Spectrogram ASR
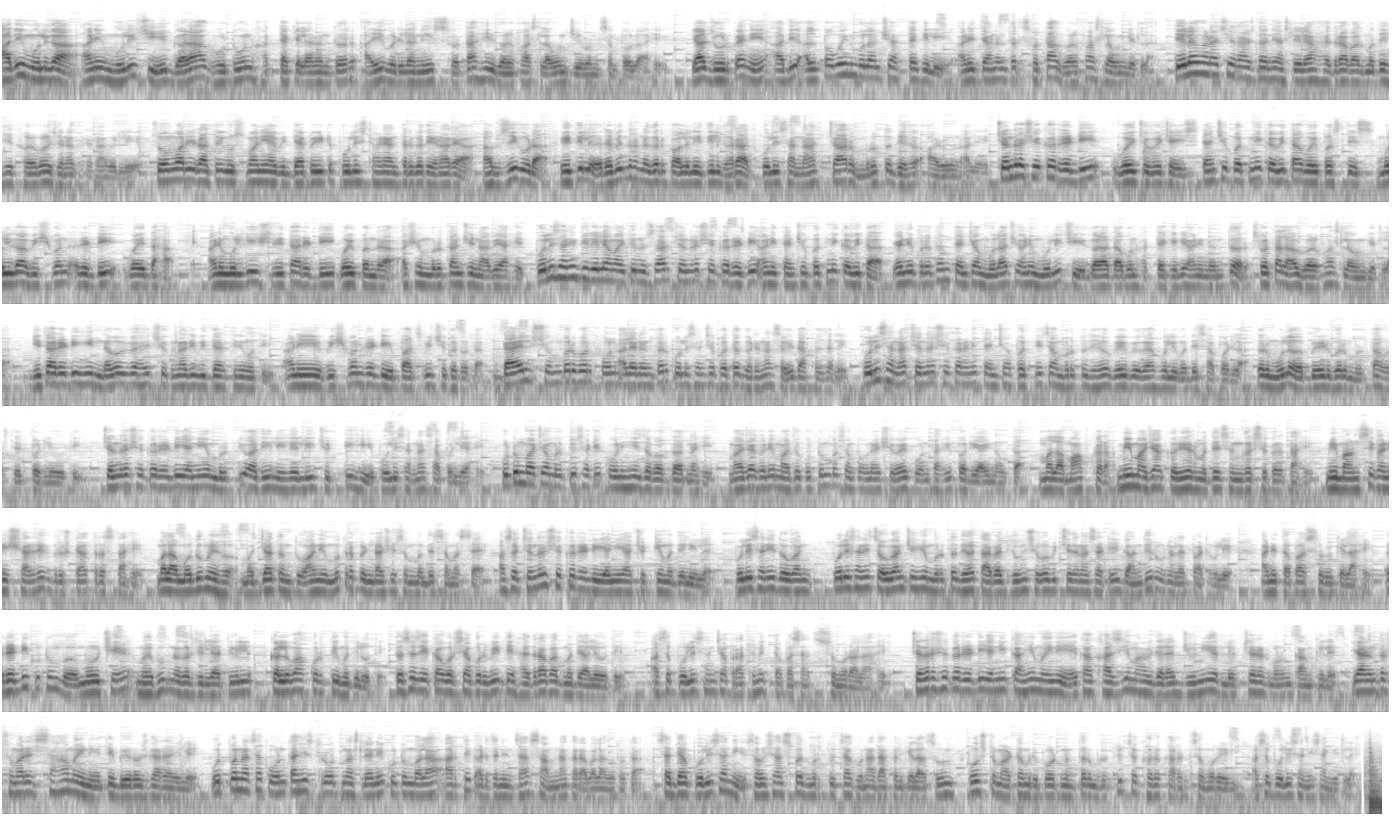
आधी मुलगा आणि मुलीची गळा घोटून हत्या केल्यानंतर आई वडिलांनी स्वतःही गळफास लावून जीवन संपवलं आहे. या जोडप्याने आधी अल्पवयीन मुलांची हत्या केली आणि त्यानंतर स्वतः गळफास लावून घेतला. तेलंगणाची राजधानी असलेल्या हैदराबादमध्ये ही खळबळजनक घटना घडली आहे. सोमवारी रात्री उस्मानिया विद्यापीठ पोलीस ठाण्याअंतर्गत येणाऱ्या हब्झीगुडा येथील रवींद्रनगर कॉलनीतील घरात पोलिसांना चार मृतदेह आढळून आले. चंद्रशेखर रेड्डी वय चव्वेचाळीस त्यांची पत्नी कविता वय पस्तीस मुलगा विश्वन रेड्डी वय दहा आणि मुलगी श्रीता रेड्डी वय पंधरा अशी मृतांची नावे आहेत. पोलिसांनी दिलेल्या माहितीनुसार चंद्रशेखर रेड्डी आणि त्यांची पत्नी कविता यांनी प्रथम त्यांच्या मुलाची आणि मुलीची गळा दाबून हत्या केली आणि नंतर स्वतःला गळफास लावून घेतला. गीता रेड्डी ही नवविवाहित शिकणारी विद्यार्थिनी होती आणि विश्वन रेड्डी पाचवीत शिकत होता. डायल शंभर वर फोन आल्यानंतर पोलिसांचे पथक घटनास्थळी दाखल झाले. पोलिसांना चंद्रशेखर आणि त्यांच्या पत्नीचा मृतदेह वेगवेगळ्या खोलीमध्ये सापडला तर मुलं बेडवर मृतावस्थेत पडली होती. चंद्रशेखर रेड्डी यांनी मृत्यूआधी लिहिलेली चिठ्ठीही पोलिसांना सापडली आहे. कुटुंबाच्या मृत्यूसाठी कोणीही जबाबदार नाही. माझ्याकडे माझं कुटुंब संपवण्याशिवाय कोणताही पर्याय नव्हता. मला माफ करा. मी माझ्या करिअरमध्ये संघर्ष करत आहे. मी मानसिक आणि शारीरिक दृष्ट्या त्रस्त आहे. मला मधुमेह मज्जातंतू आणि मूत्रपिंडाशी संबंधित समस्या आहे असं चंद्रशेखर रेड्डी यांनी या चिठ्ठीमध्ये लिहिलंय. पोलिसांनी दोघां पोलिसांनी चौघांचेही मृतदेह ताब्यात घेऊन शवविच्छेदनासाठी गांधी रुग्णालयात पाठवले आणि तपास सुरू केला आहे. रेड्डी कुटुंब मूळचे महबूबनगर जिल्ह्यातील कलवाकुर्ती मधील होते. तसंच एका वर्षापूर्वी ते हैदराबादमध्ये आले होते. असं पोलिसांच्या प्राथमिक तपासात समोर आलं आहे. चंद्रशेखर रेड्डी यांनी काही महिने एका खासगी महाविद्यालयात ज्युनियर लेक्चरर म्हणून काम केले. यानंतर सुमारे सहा महिने ते बेरोजगार राहिले. उत्पन्नाचा कोणताही स्रोत नसल्याने कुटुंबाला आर्थिक अडचणींचा सामना करावा लागत होता. सध्या पोलिसांनी संशयास्पद मृत्यूचा गुन्हा दाखल केला असून पोस्टमार्टम रिपोर्ट नंतर मृत्यूचं खरं कारण समोर येईल असं पोलिसांनी सांगितलंय.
